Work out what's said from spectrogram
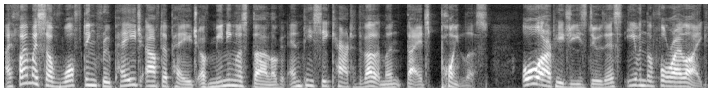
I find myself wafting through page after page of meaningless dialogue and NPC character development that it's pointless. All RPGs do this, even the four I like.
